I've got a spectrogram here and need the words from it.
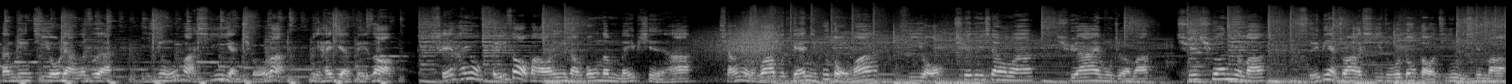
单凭基友两个字已经无法吸引眼球了，你还捡肥皂？谁还用肥皂霸王硬上弓那么没品啊？强扭的瓜不甜，你不懂吗？基友缺对象吗？缺爱慕者吗？缺圈子吗？随便抓个吸毒都搞基，你信吗？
